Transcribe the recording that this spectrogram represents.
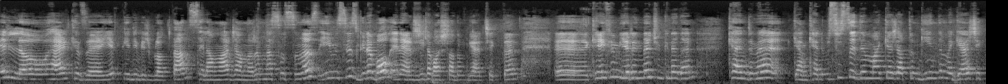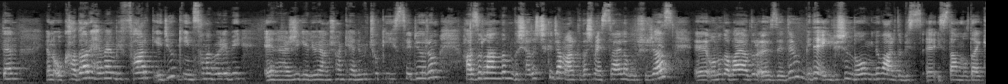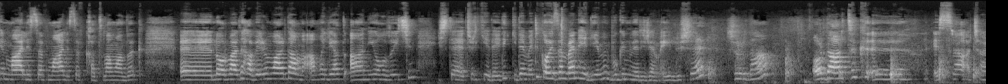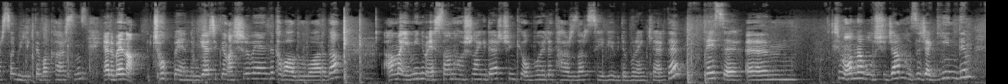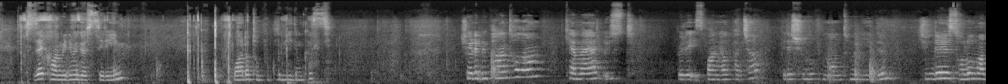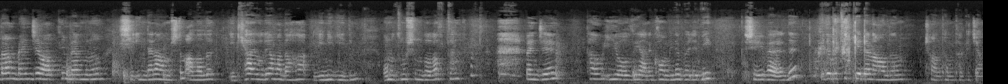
Hello herkese yepyeni bir vlogdan selamlar canlarım. Nasılsınız? İyi misiniz? Güne bol enerjiyle başladım gerçekten. Ee, keyfim yerinde çünkü neden? Kendime yani kendimi süsledim makyaj yaptım giyindim ve gerçekten yani o kadar hemen bir fark ediyor ki insana böyle bir enerji geliyor. Yani şu an kendimi çok iyi hissediyorum. Hazırlandım dışarı çıkacağım. Arkadaşım Esra ile buluşacağız. Ee, onu da bayağıdır özledim. Bir de Eylül'ün doğum günü vardı biz e, İstanbul'dayken. Maalesef maalesef katılamadık. Ee, normalde haberim vardı ama ameliyat ani olduğu için işte Türkiye'deydik gidemedik. O yüzden ben hediyemi bugün vereceğim Eylül'e. Şurada orada artık e, Esra açarsa birlikte bakarsınız. Yani ben çok beğendim. Gerçekten aşırı beğendim. Tab aldım bu arada. Ama eminim Esra'nın hoşuna gider. Çünkü o böyle tarzları seviyor bir de bu renklerde. Neyse. şimdi onunla buluşacağım. Hızlıca giyindim. Size kombinimi göstereyim. Bu arada topuklu giydim kız. Şöyle bir pantolon, kemer, üst, böyle İspanyol paça. Bir de şu montumu giydim. Şimdi sorulmadan ben cevaplayayım. Ben bunu Şiinden almıştım. Alalı iki ay oluyor ama daha yeni giydim. Unutmuşum dolapta. Bence tam iyi oldu yani kombine böyle bir şey verdi. Bir de bu Türkiye'den aldığım çantamı takacağım.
